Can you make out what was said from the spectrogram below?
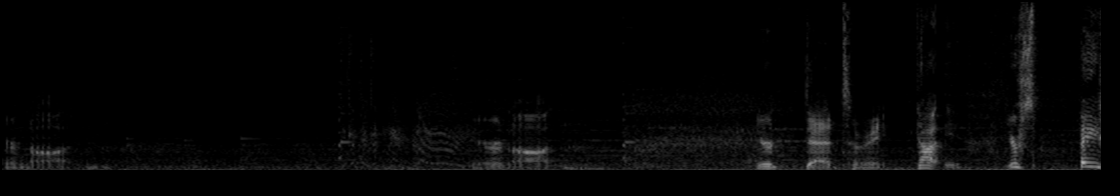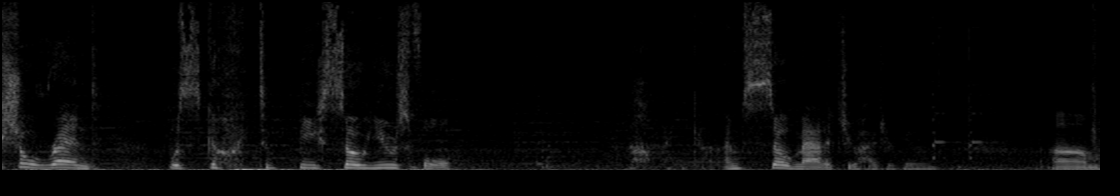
you're not. You're not. You're dead to me. God, your spatial rend was going to be so useful. Oh my god, I'm so mad at you, Hydreigoon. Um,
